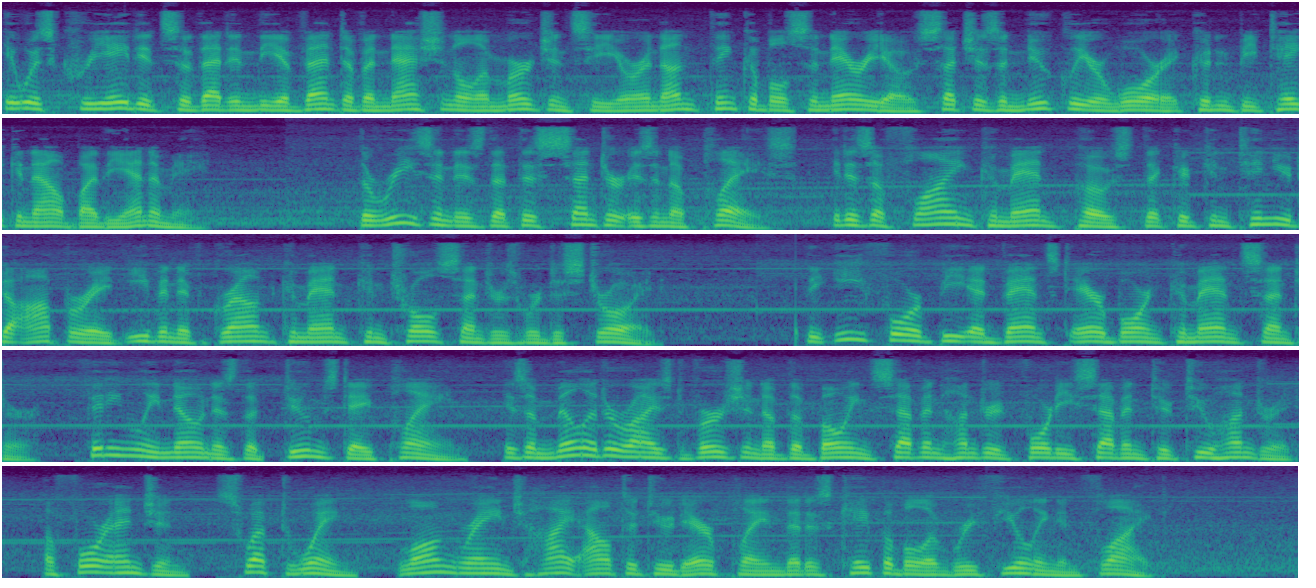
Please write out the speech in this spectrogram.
It was created so that in the event of a national emergency or an unthinkable scenario such as a nuclear war it couldn't be taken out by the enemy. The reason is that this center isn't a place, it is a flying command post that could continue to operate even if ground command control centers were destroyed. The E-4B Advanced Airborne Command Center, fittingly known as the Doomsday Plane, is a militarized version of the Boeing 747-200, a four-engine, swept-wing, long-range high-altitude airplane that is capable of refueling in flight.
